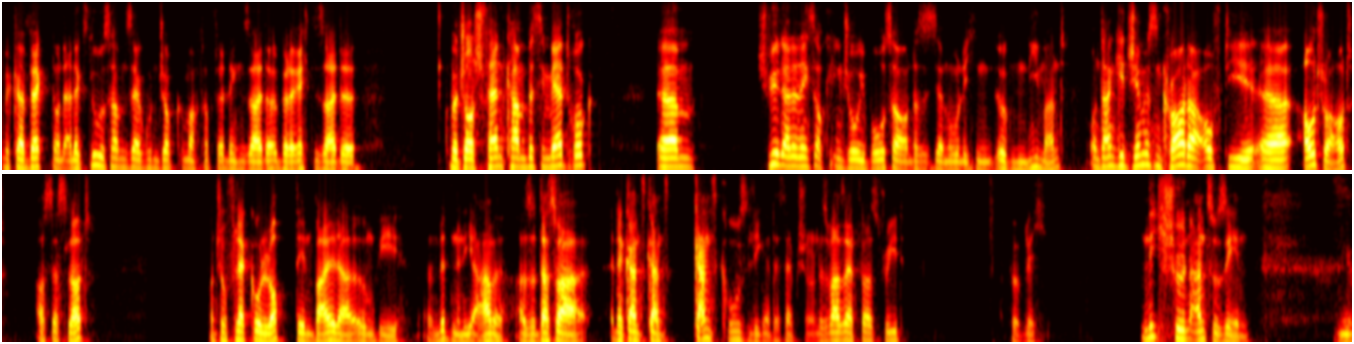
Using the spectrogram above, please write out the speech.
Michael Beckton und Alex Lewis haben einen sehr guten Job gemacht auf der linken Seite. Über der rechten Seite über George Fan kam ein bisschen mehr Druck. Ähm, Spielt allerdings auch gegen Joey Bosa und das ist ja nur nicht ein, irgendein Niemand. Und dann geht Jamison Crowder auf die äh, Outroute aus der Slot. Und Joe Flacco lobt den Ball da irgendwie mitten in die Arme. Also das war eine ganz, ganz, ganz gruselige Interception. Und das war sein First Read. Wirklich nicht schön anzusehen. Ja.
